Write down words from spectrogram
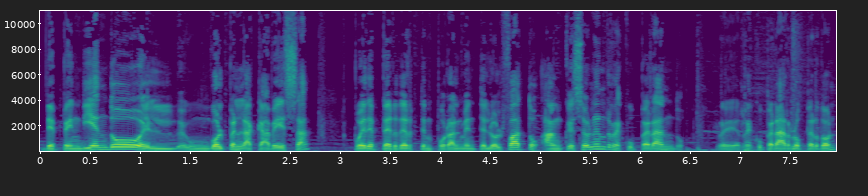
Dependiendo el, un golpe en la cabeza, puede perder temporalmente el olfato, aunque suelen recuperando, recuperarlo, perdón,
